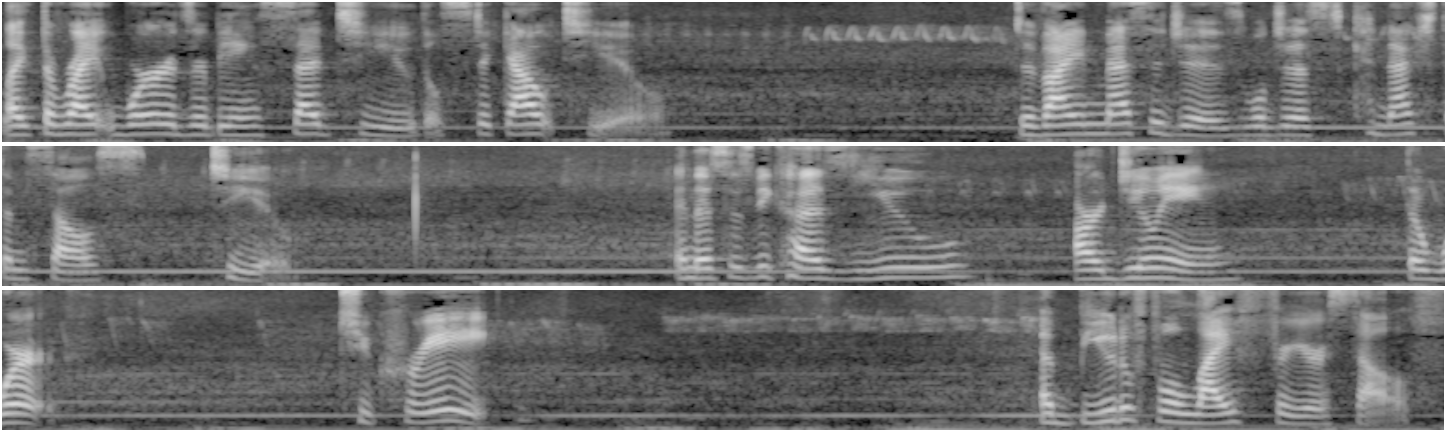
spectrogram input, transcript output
like the right words are being said to you, they'll stick out to you. Divine messages will just connect themselves to you. And this is because you are doing the work to create a beautiful life for yourself.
